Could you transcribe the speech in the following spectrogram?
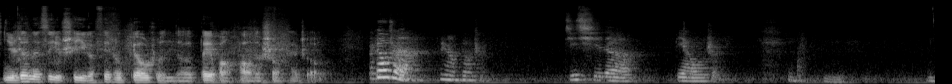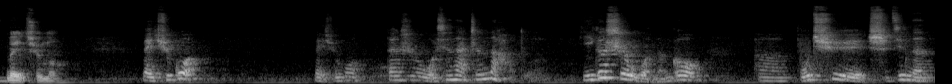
你认为自己是一个非常标准的被网暴的受害者吗？标准啊，非常标准，极其的标准。嗯。委屈吗？委屈过，委屈过，但是我现在真的好多了。一个是我能够，呃，不去使劲的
